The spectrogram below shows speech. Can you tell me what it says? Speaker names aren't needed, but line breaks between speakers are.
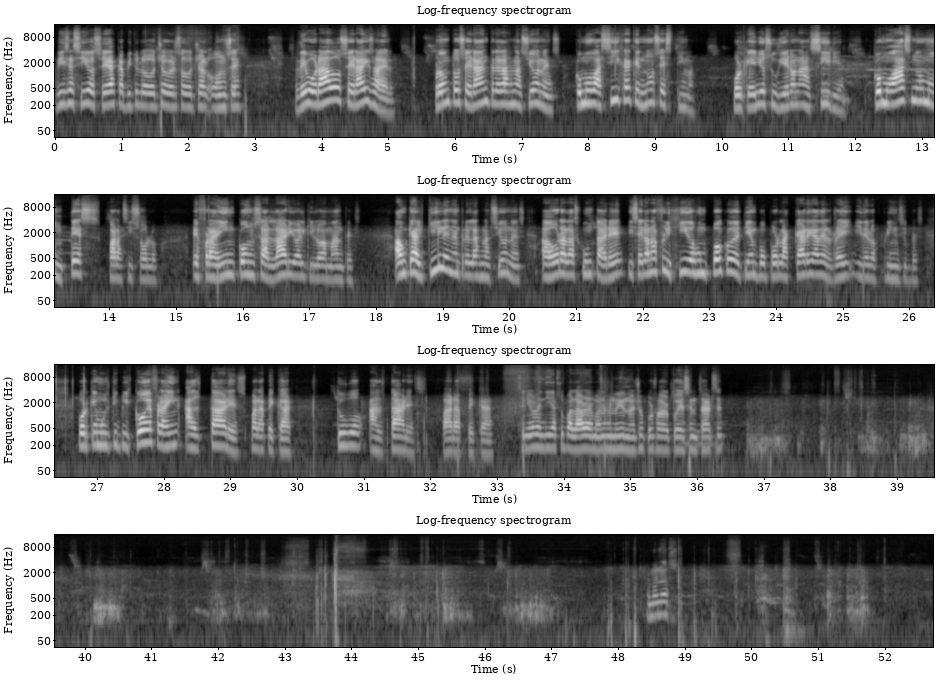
Dice así Oseas capítulo 8, verso 8 al 11. Devorado será Israel, pronto será entre las naciones, como vasija que no se estima, porque ellos subieron a Asiria, como asno montés para sí solo. Efraín con salario alquiló amantes. Aunque alquilen entre las naciones, ahora las juntaré y serán afligidos un poco de tiempo por la carga del rey y de los príncipes, porque multiplicó Efraín altares para pecar, tuvo altares para pecar. Señor bendiga su palabra, hermanos en medio nuestro, por favor puede sentarse. Hermanos,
